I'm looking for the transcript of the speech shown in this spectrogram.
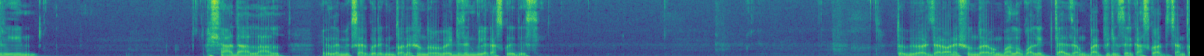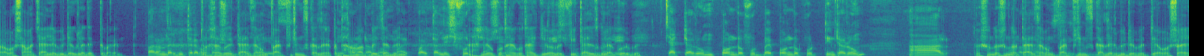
গ্রিন, সাদা, লাল, এগুলো মিক্সার করে কিন্তু অনেক সুন্দরভাবে ডিজাইনগুলো কাজ করে দিয়েছি। তো ভিউয়ার যারা অনেক সুন্দর এবং ভালো কোয়ালিটি টাইলস এবং পাইপ ফিটিংস এর কাজ করাতে চান তারা অবশ্যই আমার চ্যানেলের ভিডিওগুলো দেখতে পারেন। বারান্দার ভিতরে এবং আশা করি টাইলস এবং পাইপ ফিটিংস কাজের একটা ধারণা পেয়ে যাবেন। পঁয়তাল্লিশ ফুট আসলে কোথায় কোথায় কীভাবে কি টাইলসগুলা করবেন? চারটা রুম পনেরো ফুট বাই পনেরো ফুট তিনটা রুম আর তো সুন্দর সুন্দর টাইলস এবং পাইপ ফিটিংস কাজের ভিডিও পেতে অবশ্যই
